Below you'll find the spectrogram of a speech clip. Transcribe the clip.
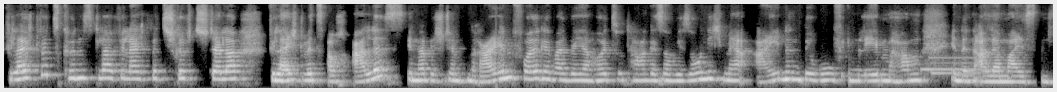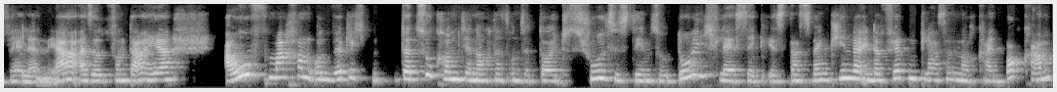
Vielleicht wird es Künstler, vielleicht wird es Schriftsteller, vielleicht wird es auch alles in einer bestimmten Reihenfolge, weil wir ja heutzutage sowieso nicht mehr einen Beruf im Leben haben, in den allermeisten Fällen. Ja, also von daher aufmachen und wirklich, dazu kommt ja noch, dass unser deutsches Schulsystem so durchlässig ist, dass wenn Kinder in der vierten Klasse noch keinen Bock haben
